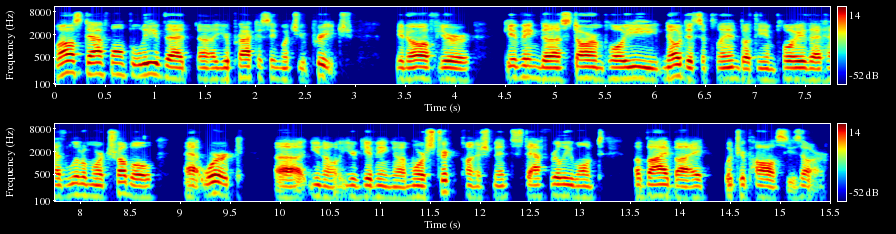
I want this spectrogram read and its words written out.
Well, staff won't believe that uh, you're practicing what you preach. You know, if you're giving the star employee no discipline, but the employee that has a little more trouble at work, uh, you know, you're giving a more strict punishment, staff really won't abide by what your policies are.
